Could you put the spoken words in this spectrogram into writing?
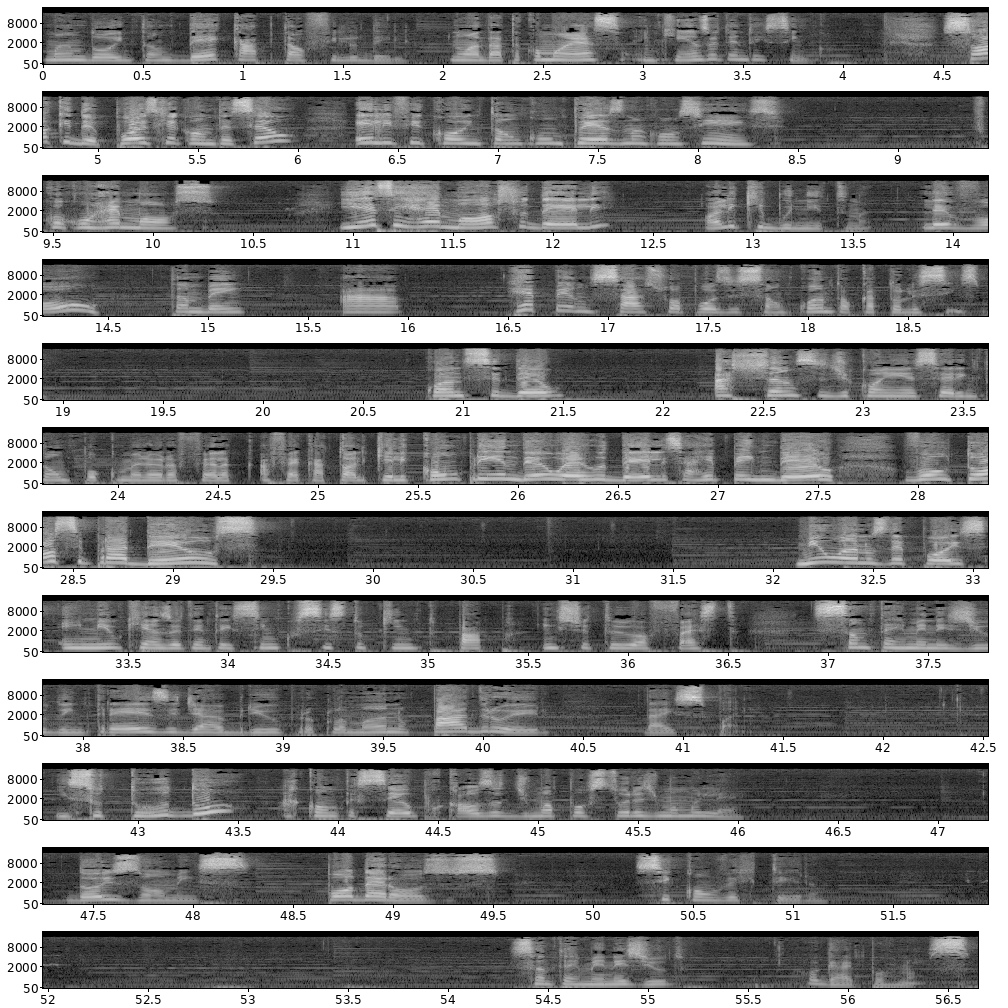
mandou então decapitar o filho dele, numa data como essa, em 585. Só que depois que aconteceu? Ele ficou então com peso na consciência. Ficou com remorso. E esse remorso dele, olha que bonito, né? Levou também a repensar sua posição quanto ao catolicismo. Quando se deu a chance de conhecer então um pouco melhor a fé, a fé católica, ele compreendeu o erro dele, se arrependeu, voltou-se para Deus. Mil anos depois, em 1585, Sisto V, Papa, instituiu a festa de Santo Hermenegildo em 13 de abril, proclamando padroeiro da Espanha. Isso tudo aconteceu por causa de uma postura de uma mulher. Dois homens poderosos se converteram. Santo Hermenegildo, rogai por nós.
